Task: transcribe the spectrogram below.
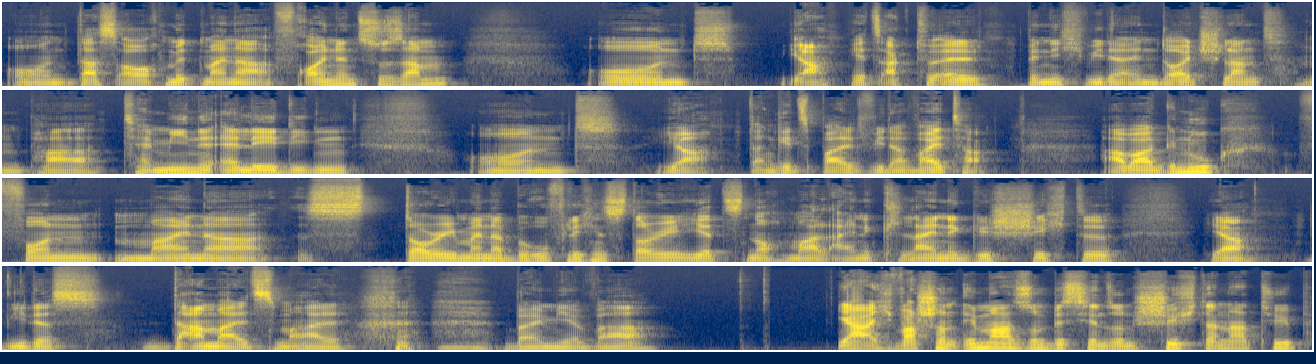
Und das auch mit meiner Freundin zusammen. Und ja, jetzt aktuell bin ich wieder in Deutschland, ein paar Termine erledigen und ja, dann geht es bald wieder weiter. Aber genug von meiner Story, meiner beruflichen Story. Jetzt nochmal eine kleine Geschichte, ja, wie das damals mal bei mir war. Ja, ich war schon immer so ein bisschen so ein schüchterner Typ.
